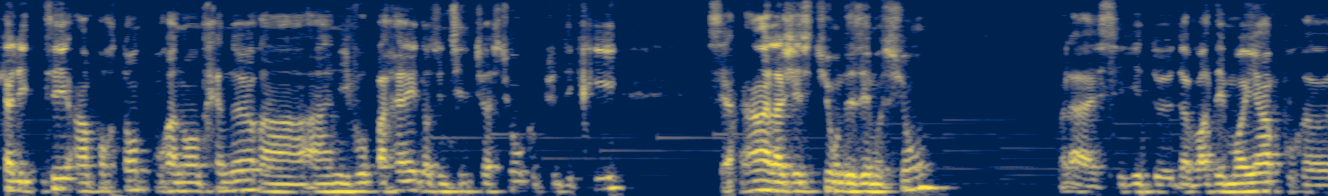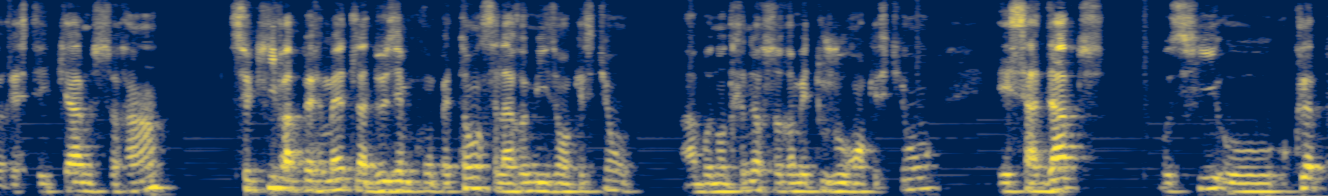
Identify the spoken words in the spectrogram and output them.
qualités importantes pour un entraîneur à, un niveau pareil, dans une situation comme tu le décris. C'est un, la gestion des émotions. Voilà, essayer d'avoir des moyens pour euh, rester calme, serein. Ce qui va permettre la deuxième compétence, c'est la remise en question. Un bon entraîneur se remet toujours en question et s'adapte aussi au, au club,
